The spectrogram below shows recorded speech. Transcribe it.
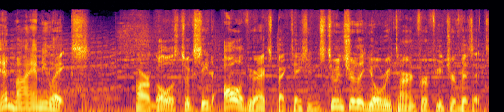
in Miami Lakes. Our goal is to exceed all of your expectations to ensure that you'll return for future visits.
